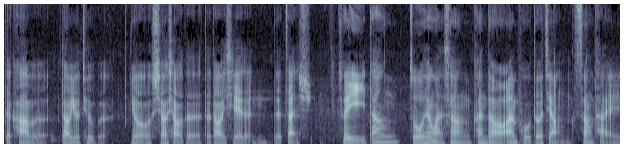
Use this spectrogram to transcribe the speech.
的 cover 到 YouTube，有小小的得到一些人的赞许。所以当昨天晚上看到安普得奖上台，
